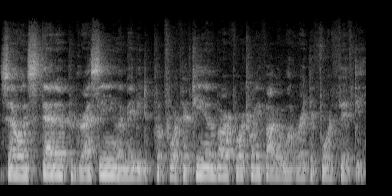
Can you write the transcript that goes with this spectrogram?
So instead of progressing, like maybe to put 415 on the bar, 425, I went right to 450.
